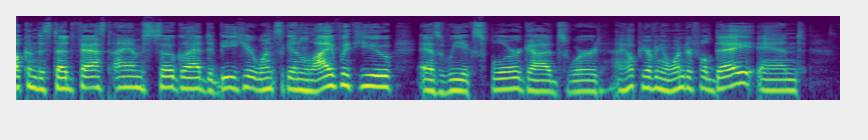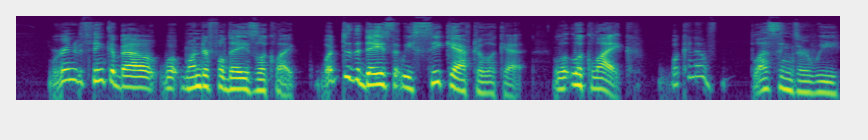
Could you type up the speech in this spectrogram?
welcome to Steadfast. I am so glad to be here once again live with you as we explore God's Word. I hope you're having a wonderful day, and we're going to think about what wonderful days look like. What do the days that we seek after look at look like? What kind of blessings are we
